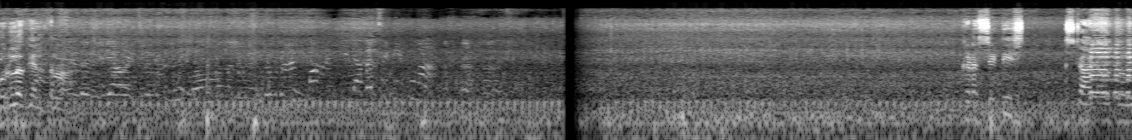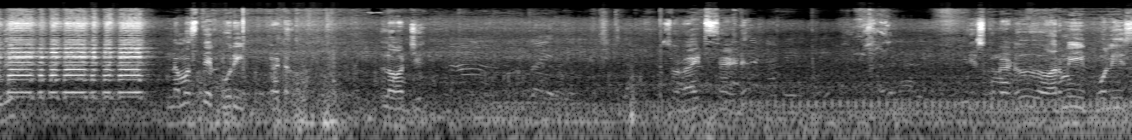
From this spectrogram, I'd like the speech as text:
ఊర్లోకి వెళ్తున్నాం. ఇక్కడ సిటీ స్టార్ట్ అవుతుంది. నమస్తే పూరి అట లాడ్జ్. సో రైట్ సైడ్ తీసుకున్నాడు ఆర్మీ పోలీస్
